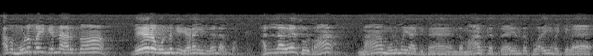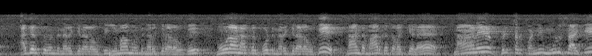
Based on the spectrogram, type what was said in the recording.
அப்ப முழுமைக்கு என்ன அர்த்தம்? வேற ஒண்ணுக்கு இடம் இல்லைன்னு அர்த்தம். அல்லாவே சொல்றான் நான் முழுமையாக்கிட்டேன். இந்த மார்க்கத்தை எந்த குறையும் வைக்கல. அஜர்த்து வந்து நிறைக்கிற அளவுக்கு இமாம் வந்து நிறைக்கிற அளவுக்கு மூலானாக்கள் போட்டு நிறைக்கிற அளவுக்கு நான் இந்த மார்க்கத்தை வைக்கல. நானே பில்டர் பண்ணி முழுசாக்கி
